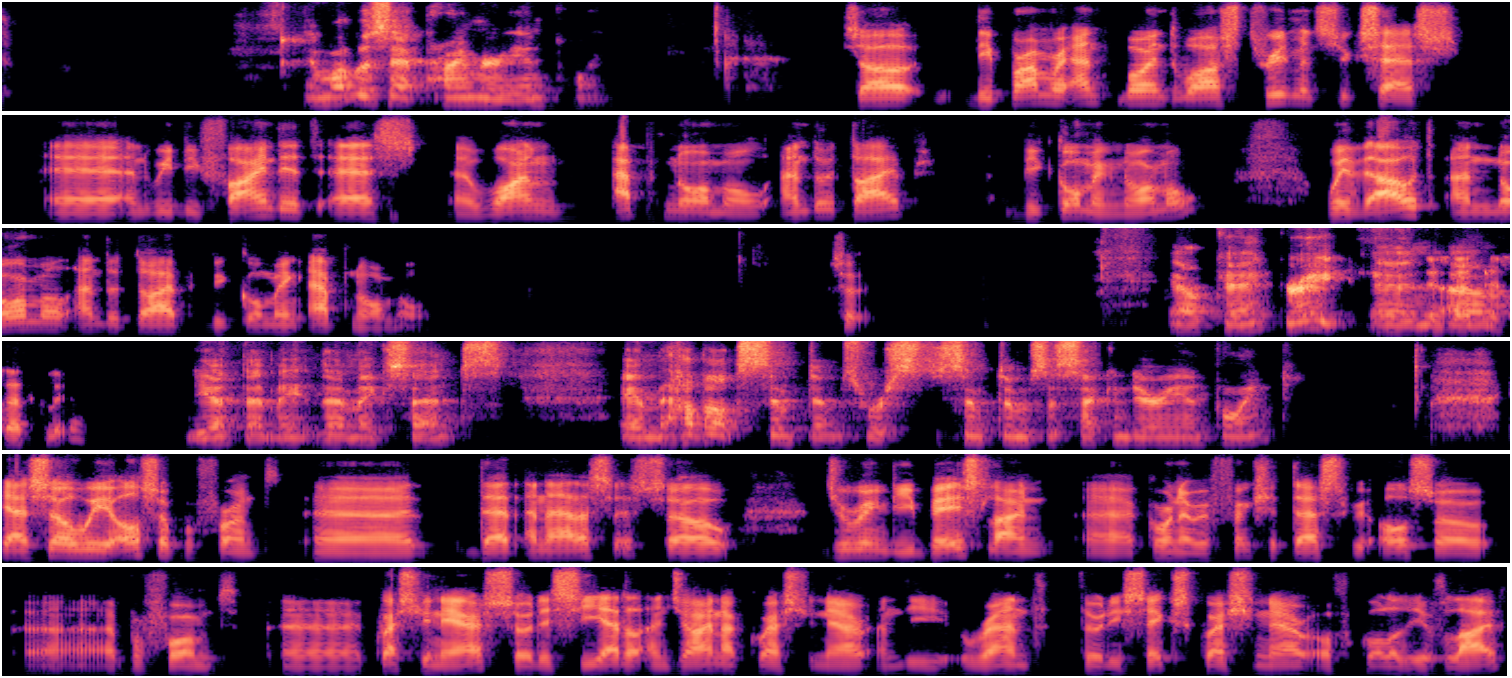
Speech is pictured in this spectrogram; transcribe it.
And what was that primary endpoint? So the primary endpoint was treatment success, uh, and we defined it as uh, one abnormal endotype becoming normal without a normal endotype becoming abnormal. So. Okay, great. And is that, um, is that clear? Yeah, that may, that makes sense. And how about symptoms? Were symptoms a secondary endpoint? Yeah, so we also performed uh, that analysis. So during the baseline uh, coronary function test, we also uh, performed uh, questionnaires. So the Seattle Angina questionnaire and the RAND 36 questionnaire of quality of life.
